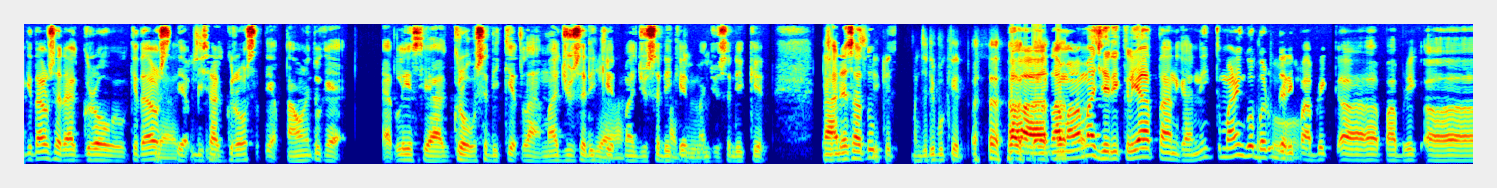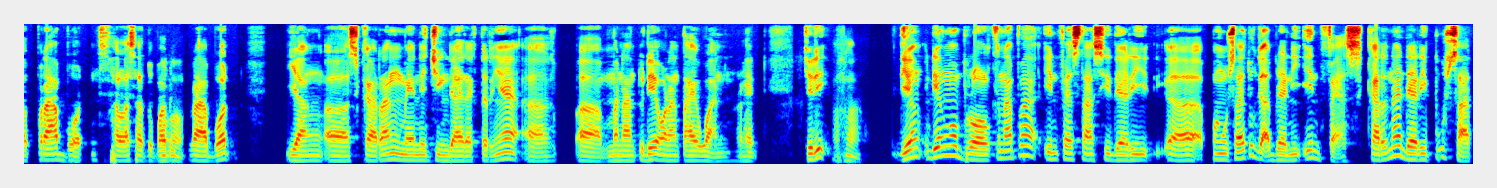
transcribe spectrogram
Kita harus ada grow. Kita harus Ya setiap bisa grow setiap tahun itu kayak at least ya grow sedikit lah, maju sedikit, Ya maju sedikit, maju maju sedikit. Nah, ada satu sedikit menjadi bukit. uh, lama-lama jadi kelihatan kan. Ini kemarin gue baru dari pabrik uh, pabrik uh, perabot, salah satu pabrik Oh, perabot yang uh, sekarang managing directornya uh, uh, menantu dia orang Taiwan, right? Jadi Aha. Dia dia ngobrol kenapa investasi dari uh, pengusaha itu nggak berani invest karena dari pusat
